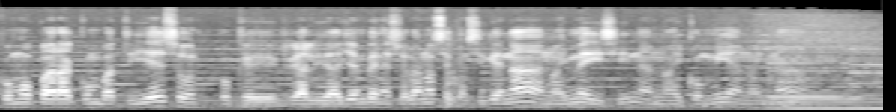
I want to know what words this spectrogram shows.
como para combatir eso, porque en realidad ya en Venezuela no se consigue nada, no hay medicina, no hay comida, no hay nada.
